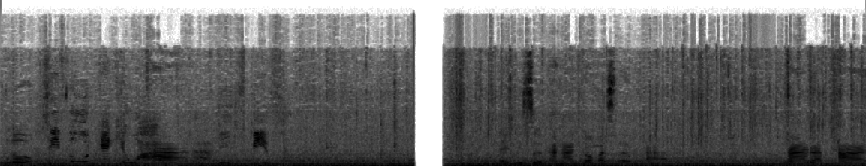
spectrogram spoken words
อาเซตสองลูกซีฟู้ดแกงเขียวหวานค่ะบีฟบีฟในที่สุดอาหารก็มาเสิร์ฟค่ะ น่ารับทาน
